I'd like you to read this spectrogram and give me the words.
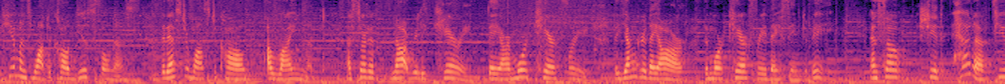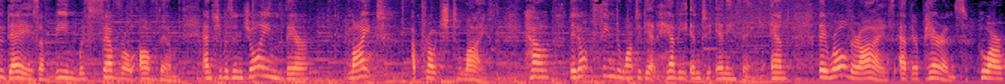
humans want to call youthfulness that Esther wants to call alignment a sort of not really caring. They are more carefree. The younger they are the more carefree they seem to be. And so she had had a few days of being with several of them and she was enjoying their light approach to life how they don't seem to want to get heavy into anything. And they roll their eyes at their parents who are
